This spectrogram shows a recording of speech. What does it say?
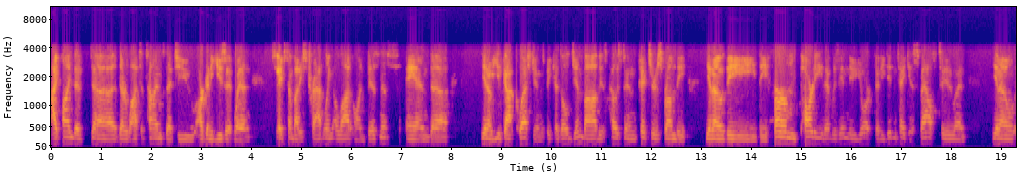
I find that uh, there are lots of times that you are going to use it when, say, if somebody's traveling a lot on business and, uh, you know, you've got questions because old Jim Bob is posting pictures from the, you know, the the firm party that was in New York that he didn't take his spouse to, and you know,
